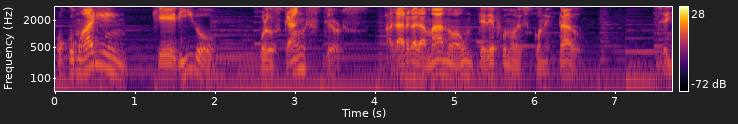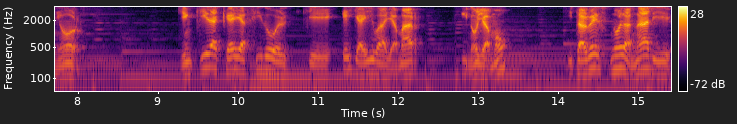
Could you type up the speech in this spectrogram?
O como alguien que herido por los gangsters alarga la mano a un teléfono desconectado. Señor, quien quiera que haya sido el que ella iba a llamar y no llamó, y tal vez no era nadie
